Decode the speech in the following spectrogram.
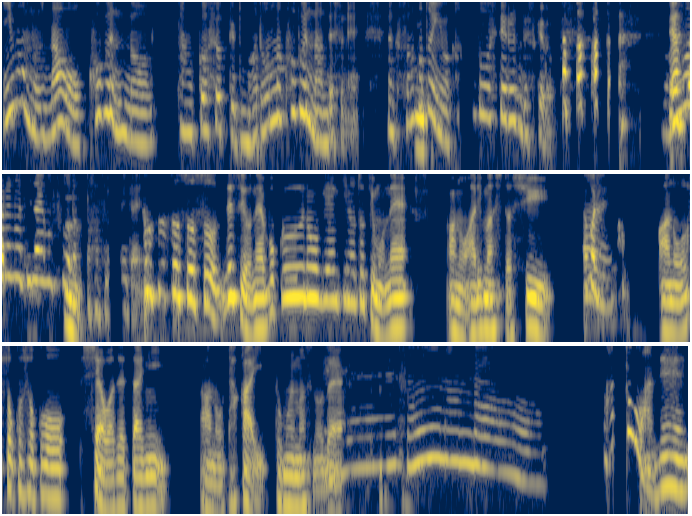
今もなお古文の参考書っていうとマドンナ古文なんですね。なんかそのことに今感動してるんですけど。我々の時代もそうだったはずみたいな。そうそうそうそうそうですよね。僕の現役の時もね、あの、ありましたし、やっぱり、はいあの、そこそこシェアは絶対にあの高いと思いますので、へえ、そうなんだ。あとはね、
